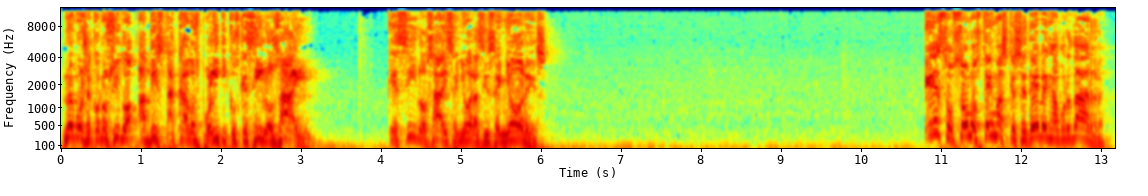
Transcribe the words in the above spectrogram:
no hemos reconocido a destacados políticos que sí los hay, que sí los hay, señoras y señores. Esos son los temas que se deben abordar.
